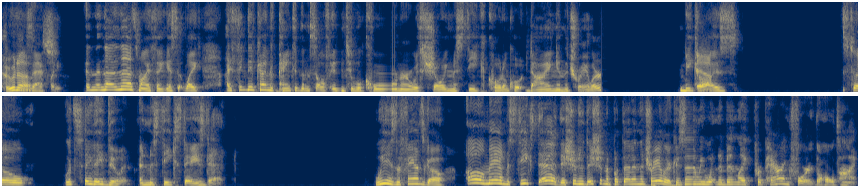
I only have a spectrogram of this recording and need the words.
Who knows? Exactly. And then and that's my thing is that like I think they've kind of painted themselves into a corner with showing Mystique quote unquote dying in the trailer because so let's say they do it and Mystique stays dead. We as the fans go, "Oh man, Mystique's dead. They should they shouldn't have put that in the trailer because then we wouldn't have been like preparing for it the whole time."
